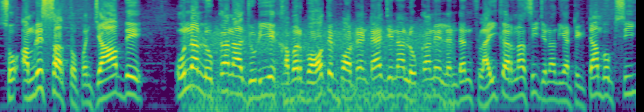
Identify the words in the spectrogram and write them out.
ਸੋ ਅੰਮ੍ਰਿਤਸਰ ਤੋਂ ਪੰਜਾਬ ਦੇ ਉਹਨਾਂ ਲੋਕਾਂ ਨਾਲ ਜੁੜੀ ਇਹ ਖਬਰ ਬਹੁਤ ਇੰਪੋਰਟੈਂਟ ਹੈ, ਜਿਨ੍ਹਾਂ ਲੋਕਾਂ ਨੇ ਲੰਡਨ ਫਲਾਈ ਕਰਨਾ ਸੀ, ਜਿਨ੍ਹਾਂ ਦੀਆਂ ਟਿਕਟਾਂ ਬੁੱਕ ਸੀ।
